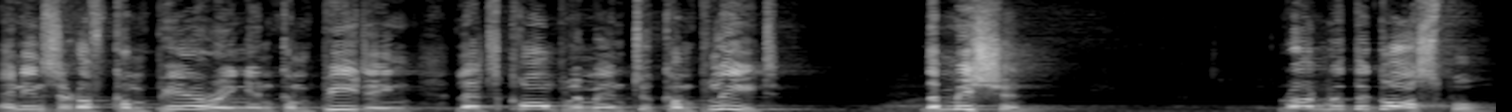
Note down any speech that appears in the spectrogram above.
And instead of comparing and competing, let's complement to complete the mission. Run with the gospel.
